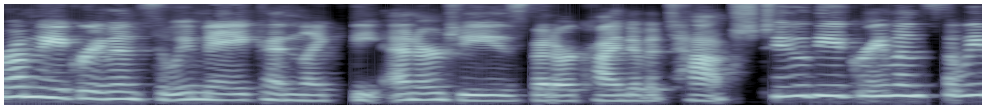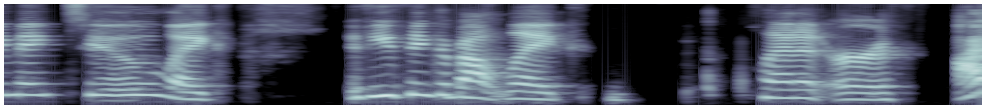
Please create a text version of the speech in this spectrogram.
from the agreements that we make and like the energies that are kind of attached to the agreements that we make too like if you think about like planet earth i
